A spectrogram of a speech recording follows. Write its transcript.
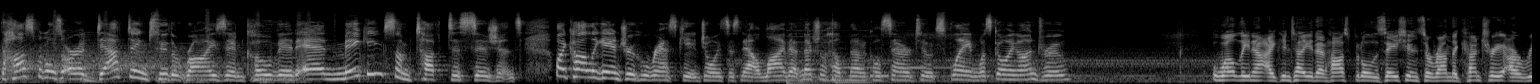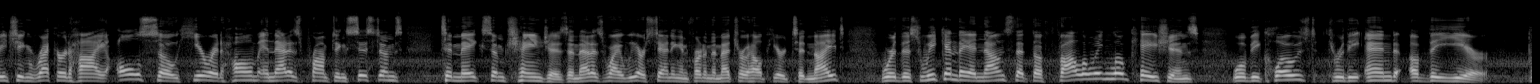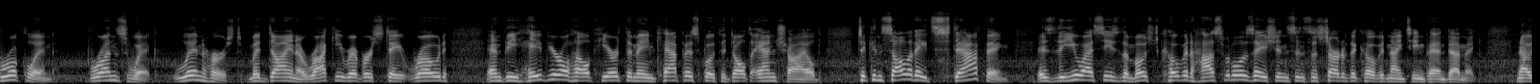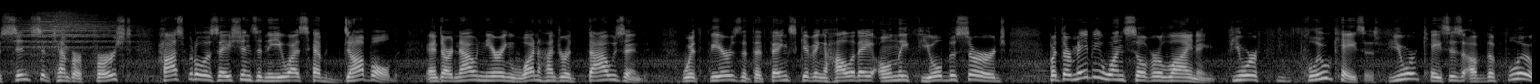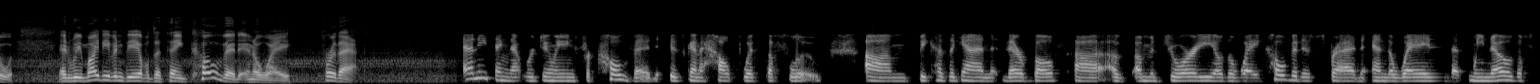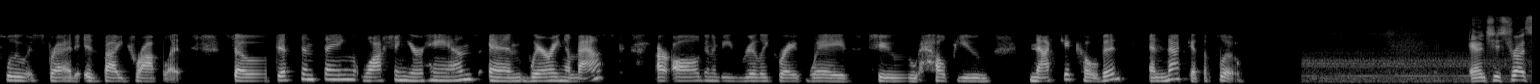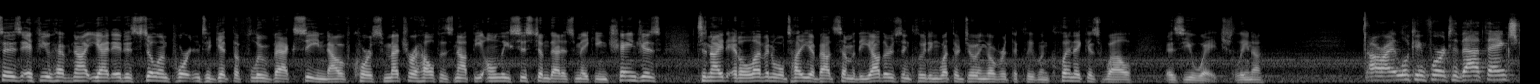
The hospitals are adapting to the rise in COVID and making some tough decisions. My colleague Andrew Horansky joins us now live at Metro Health Medical Center to explain what's going on, Drew. Well, Lena, I can tell you that hospitalizations around the country are reaching record high also here at home, and that is prompting systems to make some changes. And that is why we are standing in front of the Metro Health here tonight, where this weekend they announced that the following locations will be closed through the end of the year Brooklyn, Brunswick, Lyndhurst, Medina, Rocky River State Road, and behavioral health here at the main campus, both adult and child, to consolidate staffing as the U.S. sees the most COVID hospitalizations since the start of the COVID 19 pandemic. Now, since September 1st, hospitalizations in the U.S. have doubled and are now nearing 100,000 with fears that the Thanksgiving holiday only fueled the surge. But there may be one silver lining fewer flu cases, fewer cases of the flu. And we might even be able to thank COVID in a way for that anything that we're doing for COVID is going to help with the flu. Um, because again, they're both uh, a, a, majority of the way COVID is spread and the way that we know the flu is spread is by droplet. So, distancing, washing your hands, and wearing a mask are all going to be really great ways to help you not get COVID and not get the flu. And she stresses if you have not yet, it is still important to get the flu vaccine. Now, of course, Metro Health is not the only system that is making changes. Tonight at 11, we'll tell you about some of the others, including what they're doing over at the Cleveland Clinic as well as UH. Lena? All right, looking forward to that. Thanks.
